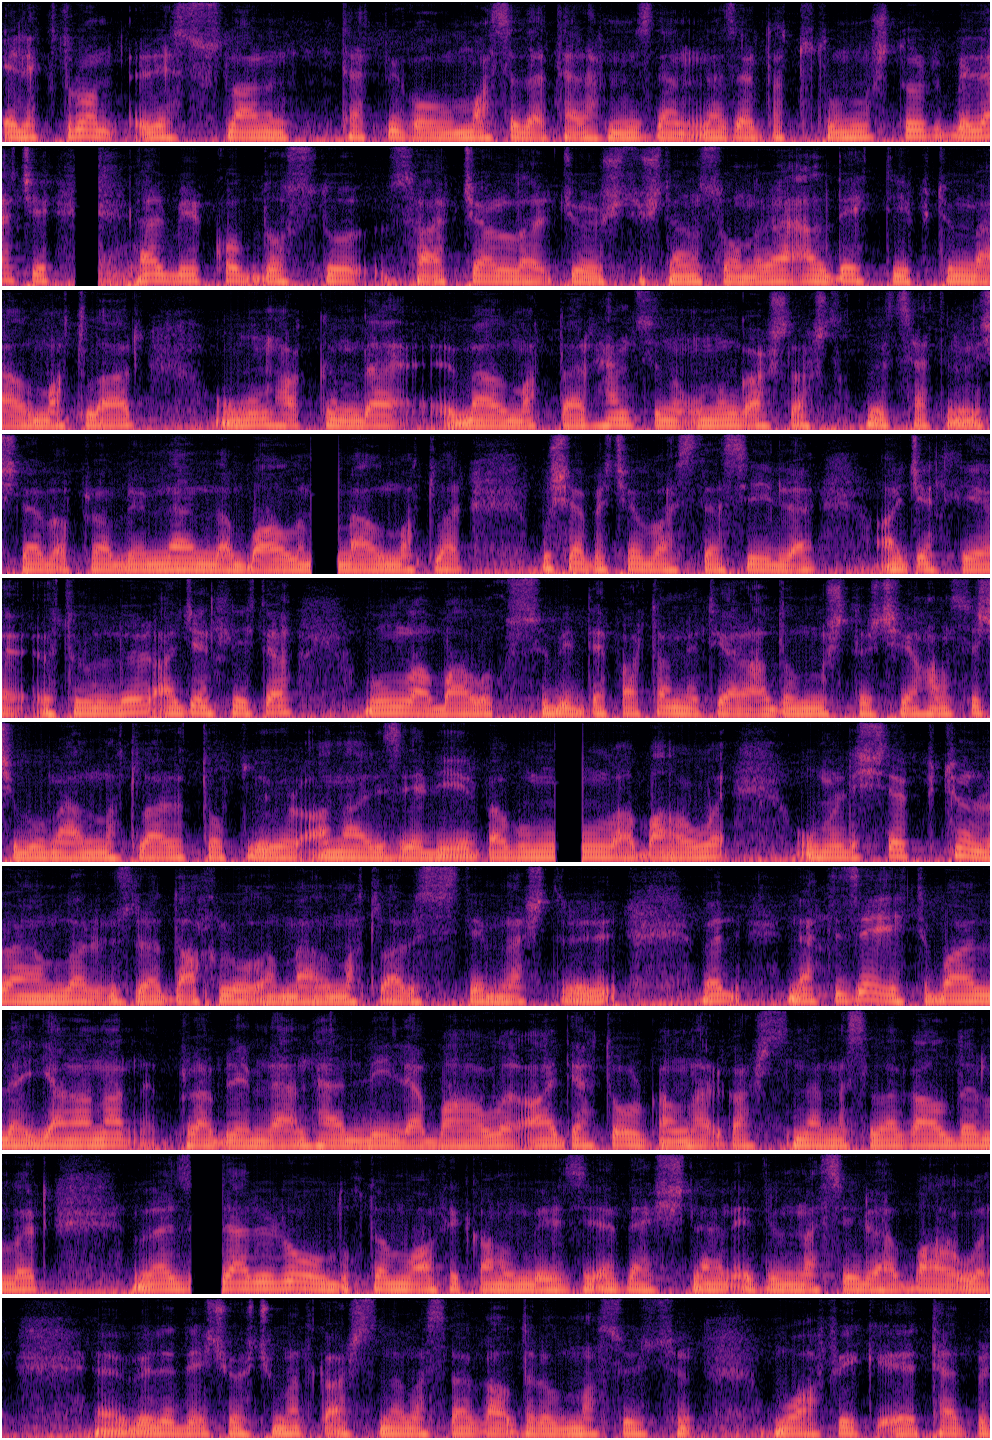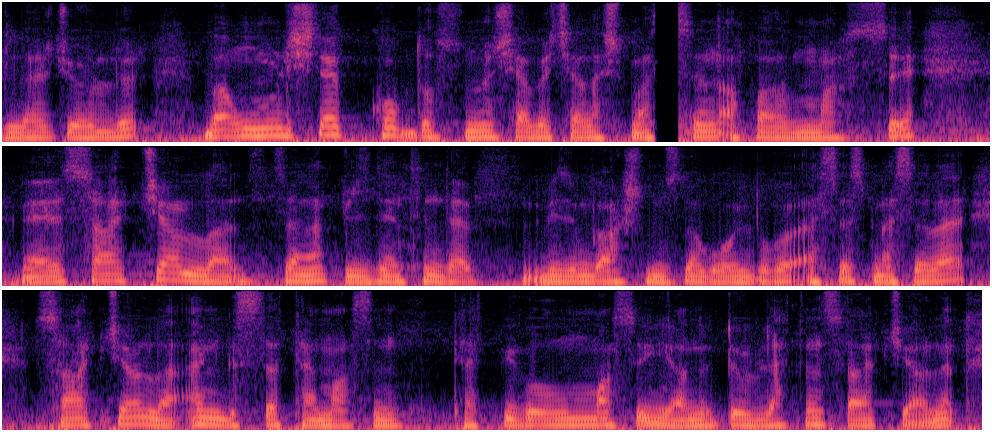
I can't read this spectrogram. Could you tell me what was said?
elektron resursların tətbiq olunması da tərəfimizdən nəzərdə tutulmuşdur. Belə ki, Hər bir KOB dostu sahibkarla görüşdükdən sonra əldə etdiyi bütün məlumatlar, onun haqqında məlumatlar, həmçinin onun qarşılaşdığı çətinliklər və problemlərlə bağlı məlumatlar bu şəbəkə vasitəsilə agentliyə ötürülür. Agentlikdə bununla bağlı xüsusi bir departament yaradılmışdır ki, hansı ki bu məlumatları toplayır, analiz edir və bunu Bununla bağlı ümumilikdə bütün rayonlar üzrə daxil olan məlumatları sistemləşdirilir və nəticə etibarilə yaranan problemlərin həlli ilə bağlı aidiyyatı orqanlar qarşısında məsələ qaldırılır və zəruri olduqda müvafiq qanunvericiliyə dəyişikliklərin edilməsi ilə bağlı e, belə deyək hökumət qarşısında məsələ qaldırılması üçün müvafiq e, tədbirlər görülür və ümumilikdə KOB dostunun şəbəkələşməsinin aparılması e, sahibkarla cənab prezidentin də bizim qarşımızda qoyduğu əsas məsələ sahibkarla ən qısa təmasın tətbiq olunması, yəni dövlətin sahibkarın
